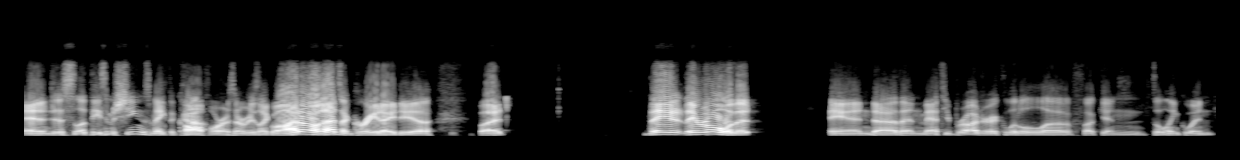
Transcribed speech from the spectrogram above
and just let these machines make the call Yeah. for us. And everybody's like, well, I don't know, that's a great idea, but they they roll with it. And uh, then Matthew Broderick, little uh, fucking delinquent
